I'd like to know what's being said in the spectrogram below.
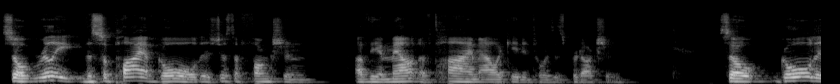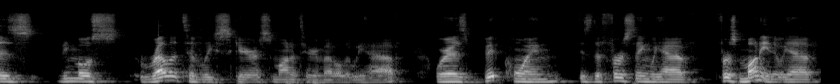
So really, the supply of gold is just a function of the amount of time allocated towards its production. So gold is the most relatively scarce monetary metal that we have, whereas Bitcoin is the first thing we have, first money that we have,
